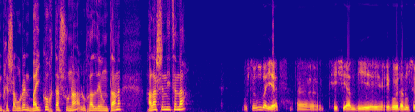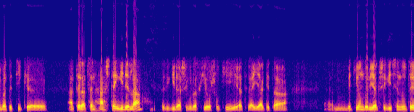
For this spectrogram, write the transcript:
enpresaburen baikortasuna lujalde untan. Hala senditzen da? Uste dut baiet, uh, krisialdi egoera luze batetik uh, ateratzen hasten girela, ez gira segurazki osoki ateraiak eta beti ondoriak segitzen dute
